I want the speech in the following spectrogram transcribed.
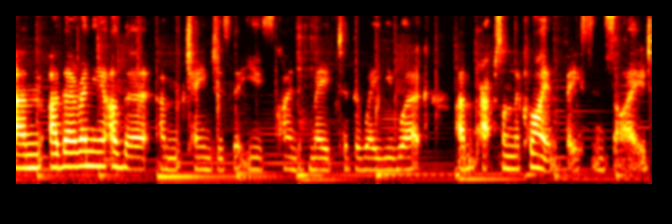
Um, are there any other um, changes that you've kind of made to the way you work, um, perhaps on the client facing side?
